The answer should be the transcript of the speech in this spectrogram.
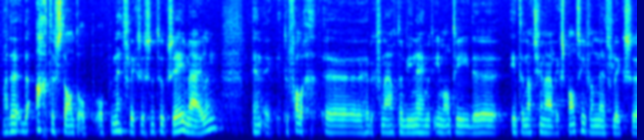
Maar de, de achterstand op, op Netflix is natuurlijk zeemijlen. En ik- toevallig eh, heb ik vanavond een diner met iemand die de internationale expansie van Netflix eh,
